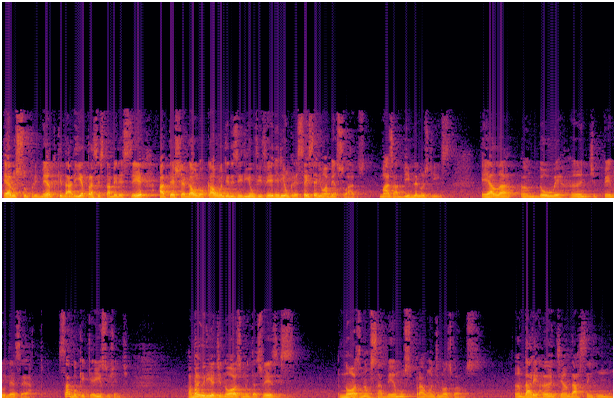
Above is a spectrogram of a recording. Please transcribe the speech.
era o suprimento que daria para se estabelecer até chegar ao local onde eles iriam viver, iriam crescer e seriam abençoados. Mas a Bíblia nos diz ela andou errante pelo deserto. Sabe o que é isso, gente? A maioria de nós, muitas vezes, nós não sabemos para onde nós vamos. Andar errante é andar sem rumo.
